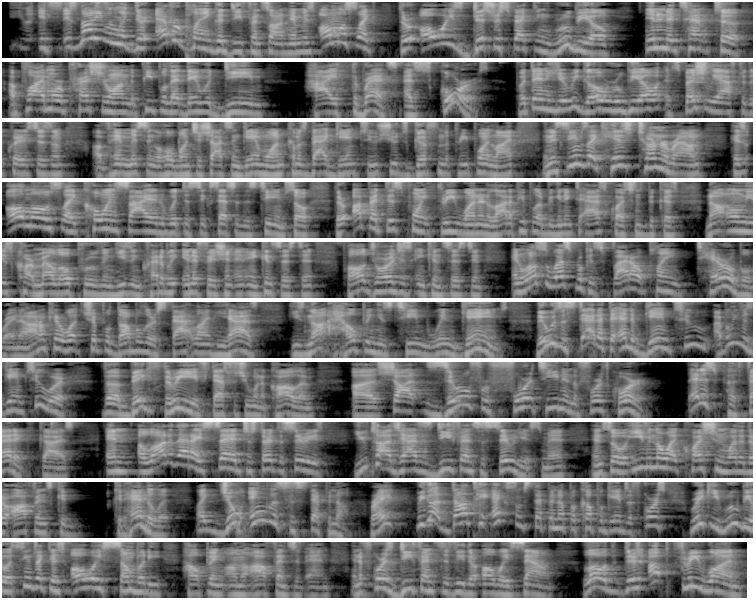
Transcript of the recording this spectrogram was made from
it's it's not even like they're ever playing good defense on him. It's almost like they're always disrespecting Rubio in an attempt to apply more pressure on the people that they would deem high threats as scorers. But then here we go, Rubio, especially after the criticism of him missing a whole bunch of shots in game one, comes back game two, shoots good from the three point line. And it seems like his turnaround has almost like coincided with the success of this team. So they're up at this point 3-1 and a lot of people are beginning to ask questions because not only is Carmelo proving he's incredibly inefficient and inconsistent, Paul George is inconsistent, and Russell Westbrook is flat out playing terrible right now. I don't care what triple double or stat line he has. He's not helping his team win games. There was a stat at the end of game two, I believe it's game two, where the big three, if that's what you want to call him, uh, shot zero for 14 in the fourth quarter. That is pathetic, guys. And a lot of that I said to start the series, Utah Jazz's defense is serious, man. And so even though I question whether their offense could could handle it, like Joe Ingles is stepping up, right? We got Dante Exum stepping up a couple games. Of course, Ricky Rubio, it seems like there's always somebody helping on the offensive end. And of course, defensively, they're always sound. Low, there's up 3-1.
